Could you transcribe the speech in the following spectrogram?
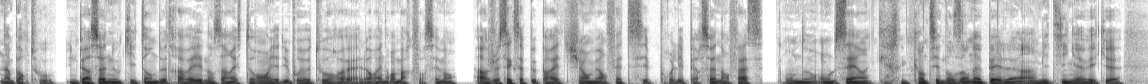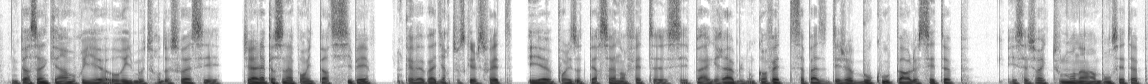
n'importe où. Une personne nous qui tente de travailler dans un restaurant, il y a du bruit autour, euh, elle aura une remarque forcément. Alors je sais que ça peut paraître chiant, mais en fait c'est pour les personnes en face. On, on le sait, hein, quand tu es dans un appel, un meeting avec euh, une personne qui a un bruit euh, horrible autour de soi, c'est déjà la personne n'a pas envie de participer, donc elle va pas dire tout ce qu'elle souhaite. Et pour les autres personnes, en fait, c'est pas agréable. Donc en fait, ça passe déjà beaucoup par le setup et s'assurer que tout le monde a un bon setup.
